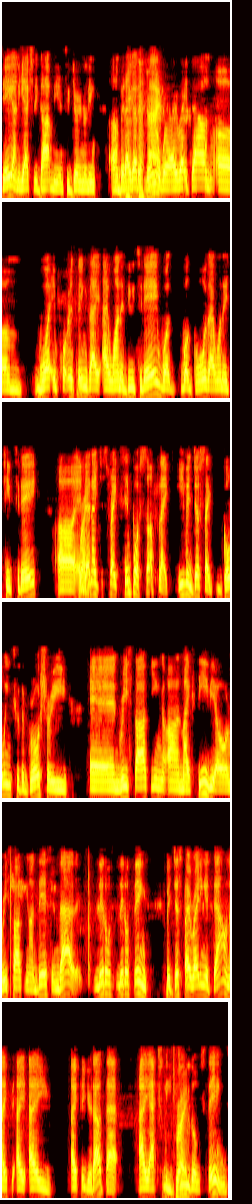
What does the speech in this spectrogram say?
Dayan, he actually got me into journaling um but i got a journal where i write down um what important things I, I want to do today, what what goals I want to achieve today. Uh, and Right. then I just write simple stuff like even just like going to the grocery and restocking on my stevia or restocking on this and that, little little things. But just by writing it down, I I I, I figured out that I actually do Right. those things.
